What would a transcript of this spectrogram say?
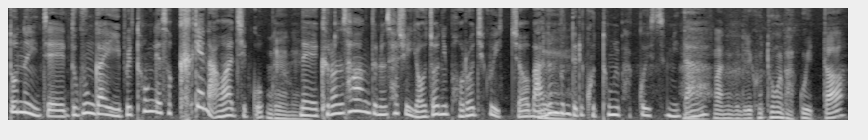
또는 이제 누군가의 입을 통해서 크게 나와지고 네네. 네 그런 상황들은 사실 여전히 벌어지고 있죠. 많은 네. 분들이 고통을 받고 있습니다. 아, 많은 분들이 고통을 받고 있다.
